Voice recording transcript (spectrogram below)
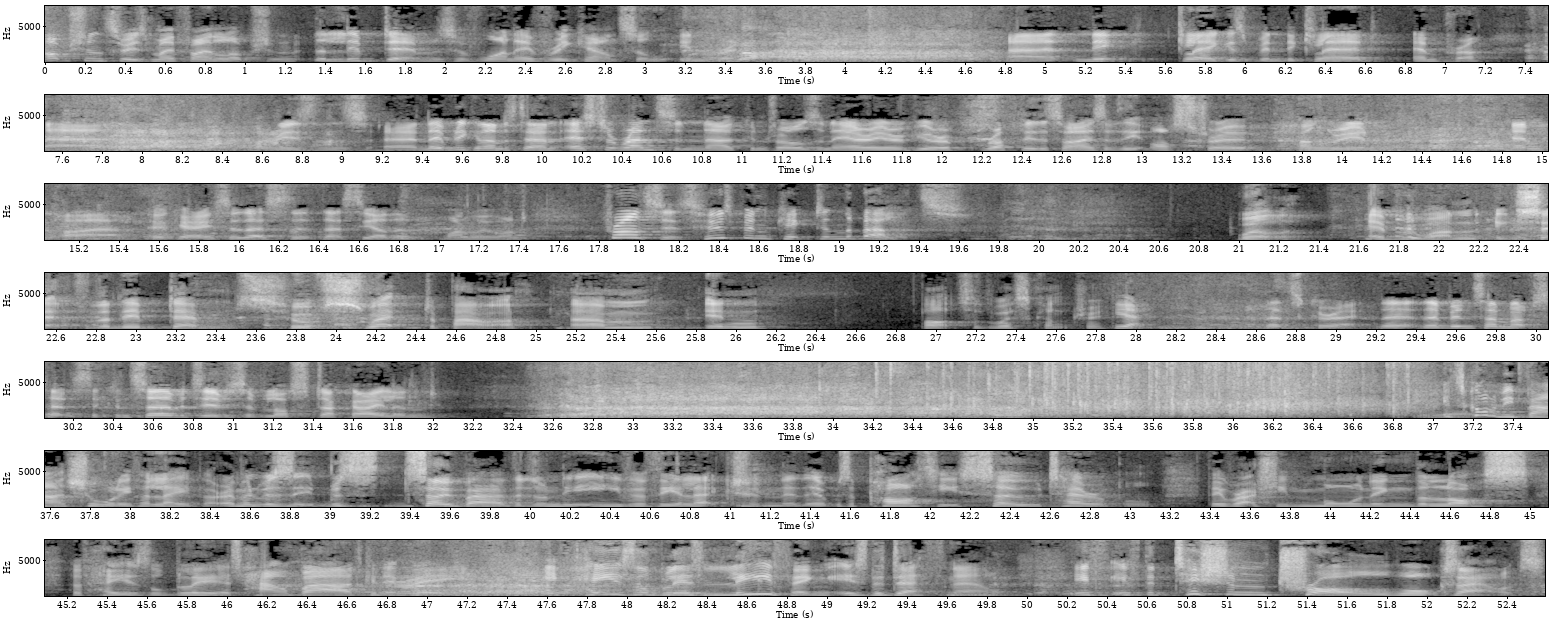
Option three is my final option. The Lib Dems have won every council in Britain. Uh, Nick Clegg has been declared emperor uh, for reasons uh, nobody can understand. Esther Rantzen now controls an area of Europe roughly the size of the Austro-Hungarian Empire. Okay, so that's the, that's the other one we want. Francis, who's been kicked in the ballots? Well, everyone except for the Lib Dems, who have swept to power um, in parts of the West Country. Yeah, that's correct. There, there have been some upsets. The Conservatives have lost Duck Island. It's got to be bad, surely, for Labour. I mean, it was, it was so bad that on the eve of the election, it, it was a party so terrible, they were actually mourning the loss of Hazel Blears. How bad can it be? If Hazel Blears leaving is the death knell, if, if the Titian troll walks out,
